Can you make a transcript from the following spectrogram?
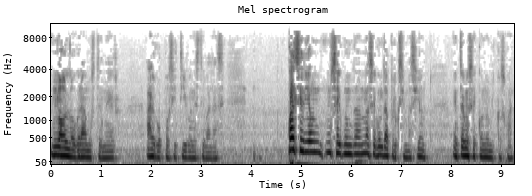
no logramos tener algo positivo en este balance. ¿Cuál sería un, una segunda aproximación en términos económicos, Juan?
